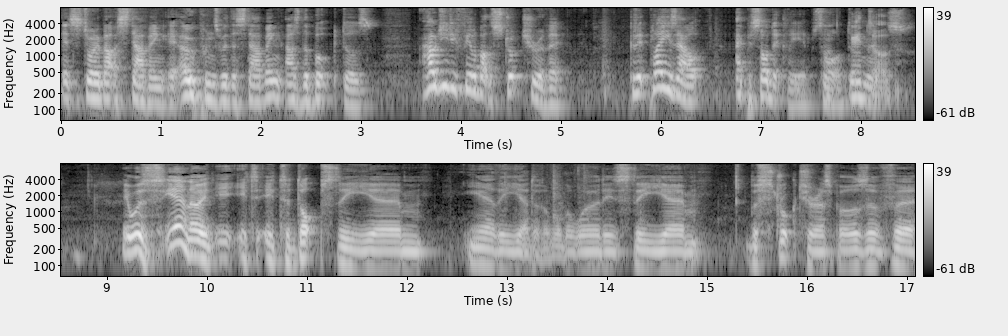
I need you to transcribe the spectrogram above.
It's a story about a stabbing. It opens with a stabbing, as the book does. How did you feel about the structure of it? Because it plays out episodically, sort of, doesn't It it? does. It was yeah no it it, it adopts the um, yeah the I don't know what the word is the um, the structure I suppose of uh,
